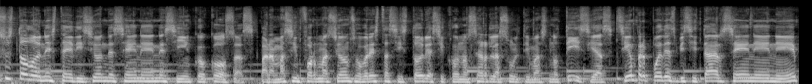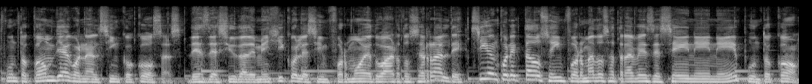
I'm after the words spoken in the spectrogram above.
Eso es todo en esta edición de CNN 5 Cosas. Para más información sobre estas historias y conocer las últimas noticias, siempre puedes visitar cnne.com diagonal 5 Cosas. Desde Ciudad de México les informó Eduardo Serralde. Sigan conectados e informados a través de cnne.com.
